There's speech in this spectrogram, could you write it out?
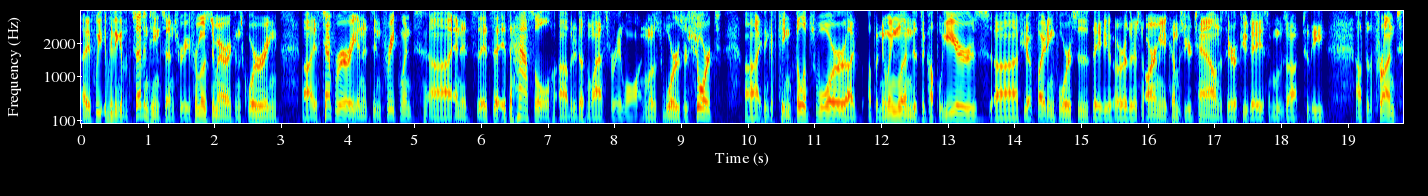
uh, if we if we think of the 17th century, for most Americans, quartering uh, is temporary and it's infrequent uh, and it's it's a, it's a hassle, uh, but it doesn't last very long. Most wars are short. Uh, I think of King Philip's War up in New England, it's a couple years. if you have fighting forces, they or there's an army, it comes to your town, it's there a few days, it moves out to the out to the front.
